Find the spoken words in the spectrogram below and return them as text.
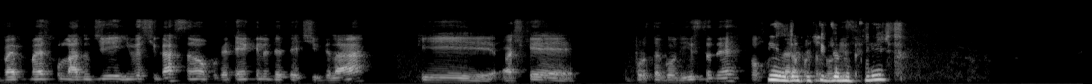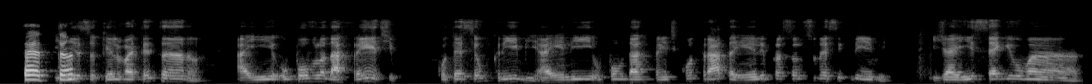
vai mais para o lado de investigação, porque tem aquele detetive lá que acho que é o protagonista, né? Sim, o homicídios. É, tanto... Isso, que ele vai tentando. Aí o povo lá da frente aconteceu um crime, aí ele, o povo da frente contrata ele para solucionar esse crime. E já aí segue uma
